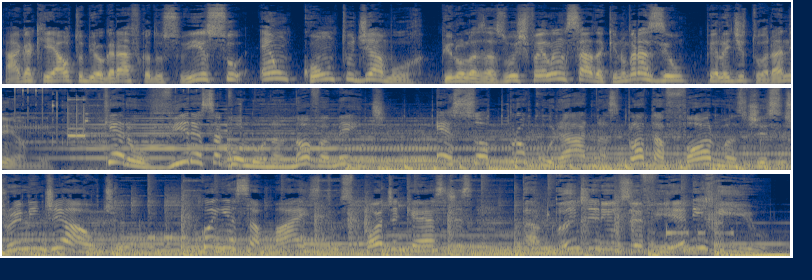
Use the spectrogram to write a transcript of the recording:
a HQ autobiográfica do suíço é um conto de amor. Pílulas Azuis foi lançada aqui no Brasil pela editora Nemo. Quer ouvir essa coluna novamente? É só procurar nas plataformas de streaming de áudio. Conheça mais dos podcasts da Band News FM Rio.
